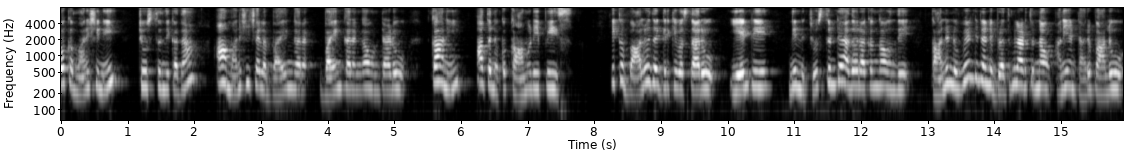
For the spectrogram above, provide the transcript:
ఒక మనిషిని చూస్తుంది కదా. ఆ మనిషి చాలా భయంకర భయంకరంగా ఉంటాడు. కానీ అతను ఒక కామెడీ పీస్. ఇక బాలు దగ్గరికి వస్తారు. ఏంటి? నిన్ను చూస్తుంటే అదో రకంగా ఉంది. కానీ నువ్వేంటి నన్ను బ్రతిమలాడుతున్నావు? అని అంటారు బాలు.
